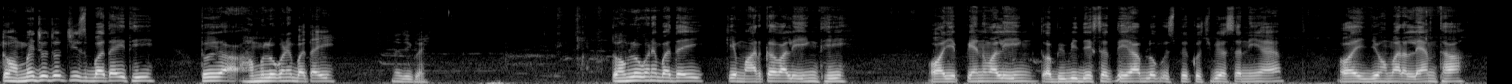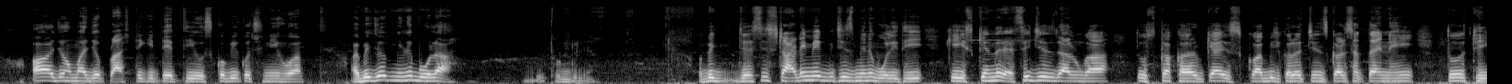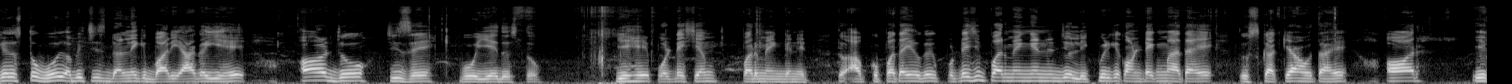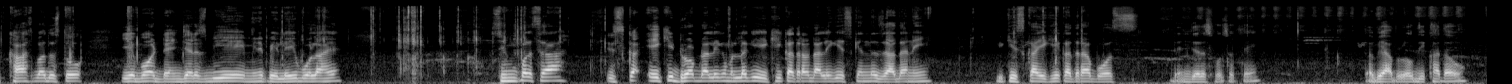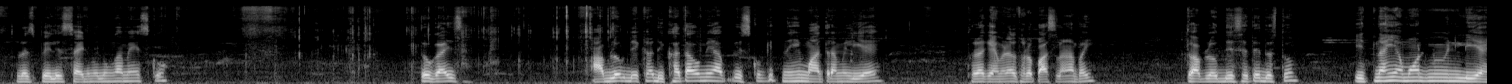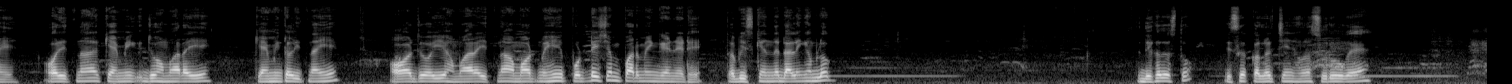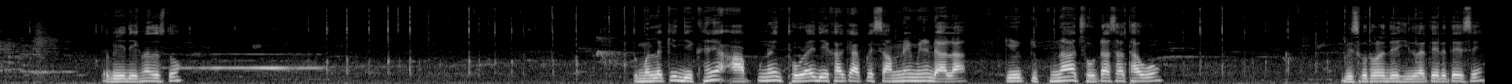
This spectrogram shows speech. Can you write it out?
तो हमें जो जो चीज़ बताई थी तो हम लोगों ने बताई, नजीक भाई तो हम लोगों ने बताई कि मार्कर वाली इंक थी, और ये पेन वाली इंक तो अभी भी देख सकते हैं आप लोग, उस पर कुछ भी असर नहीं आया। और जो हमारा लैम्प था और जो हमारी जो प्लास्टिक की टेप थी, उसको भी कुछ नहीं हुआ। अभी जो मैंने बोला, थोड़ी डुलिया अभी जैसे स्टार्टिंग में एक चीज़ मैंने बोली थी कि इसके अंदर ऐसी चीज़ डालूँगा तो उसका कलर क्या, इसका भी कलर चेंज कर सकता है नहीं? तो ठीक है दोस्तों, वो अभी चीज़ डालने की बारी आ गई है। और जो चीज़ है, वो ये दोस्तों, ये है पोटेशियम परमैंगनेट। तो आपको पता ही होगा कि पोटेशियम परमैंगनेट जो लिक्विड के कांटेक्ट में आता है तो उसका क्या होता है? और एक ख़ास बात दोस्तों, ये बहुत डेंजरस भी है, मैंने पहले ही बोला है। सिंपल सा, इसका एक ही ड्रॉप डालेंगे मतलब कि एक ही कतरा डालेंगे इसके अंदर ज़्यादा नहीं, क्योंकि इसका एक ही कतरा बहुत डेंजरस हो सकते हैं। तो अभी आप लोग दिखाता हो, थोड़ा सा पहले साइड में लूँगा मैं इसको। तो गाइज़ आप लोग देखा, दिखाता हूँ मैं आप इसको कितने ही मात्रा में लिया है। थोड़ा कैमरा थोड़ा पास लाना भाई। तो आप लोग देख सकते दोस्तों इतना ही अमाउंट में मैंने लिया है और इतना केमिक जो हमारा ये केमिकल इतना ही है और जो ये हमारा इतना अमाउंट में ही पोटेशियम परमेंगनेट है तो अभी इसके अंदर डालेंगे हम लोग। तो देखो दोस्तों, इसका कलर चेंज होना शुरू हो गया है। तो ये देखना दोस्तों। तो मतलब कि देखें आपने थोड़ा ही देखा कि आपके सामने मैंने डाला कि कितना छोटा सा था वो। इसको थोड़ा देर हिलाते रहते इसे,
